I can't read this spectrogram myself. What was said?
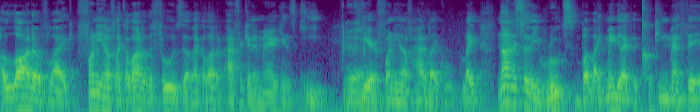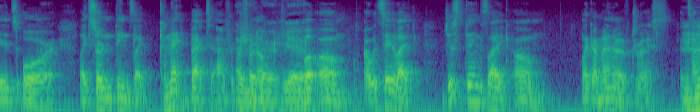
a lot of like funny enough, like a lot of the foods that like a lot of African Americans eat Yeah. here, funny enough, had like like not necessarily roots, but like maybe like the cooking methods or like certain things like connect back to Africa, you know. Yeah. But um, I would say like just things like um, like our manner of dress. At times,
